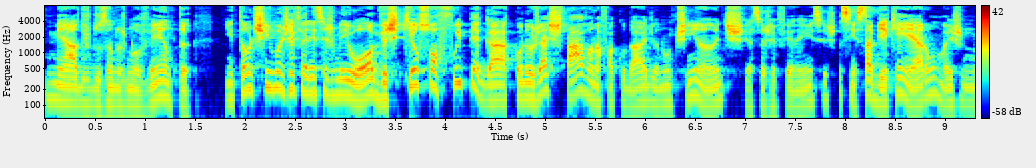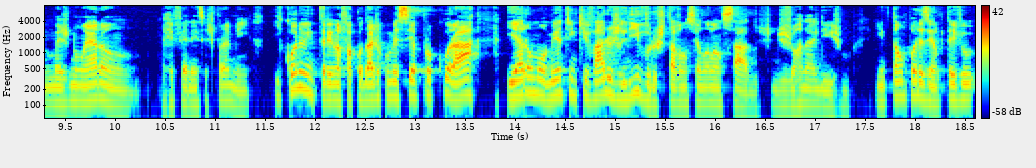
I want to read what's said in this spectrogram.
meados dos anos 90, então tinha umas referências meio óbvias que eu só fui pegar quando eu já estava na faculdade, eu não tinha antes essas referências. Assim, sabia quem eram, mas, mas não eram referências para mim. E quando eu entrei na faculdade, eu comecei a procurar e era um momento em que vários livros estavam sendo lançados de jornalismo. Então, por exemplo, teve o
